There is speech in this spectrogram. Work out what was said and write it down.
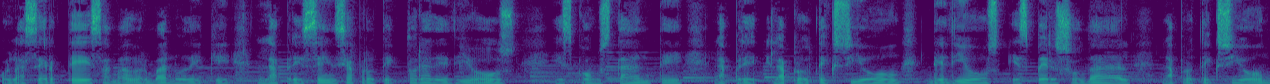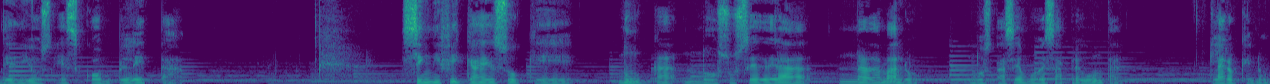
con la certeza, amado hermano, de que la presencia protectora de Dios es constante, la, protección de Dios es personal, la protección de Dios es completa. ¿Significa eso que nunca nos sucederá nada malo? Nos hacemos esa pregunta. Claro que no.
